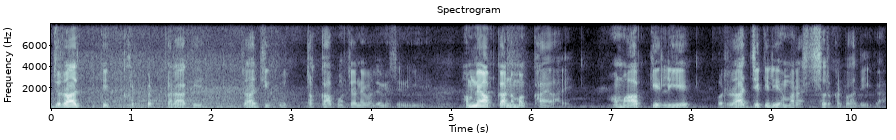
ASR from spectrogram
जो राज्य के खटपट करा के राज्य को धक्का पहुँचाने वाले में से नहीं है। हमने आपका नमक खाया है हम आपके लिए और राज्य के लिए हमारा सर कटवा देगा,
